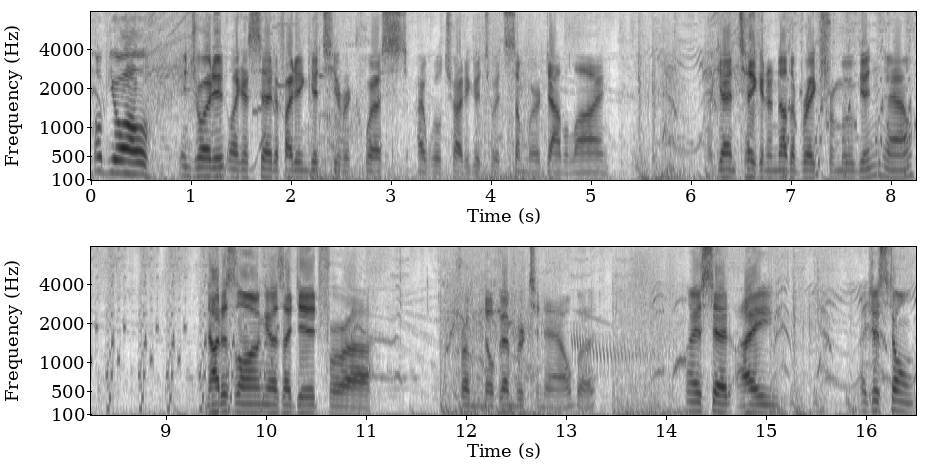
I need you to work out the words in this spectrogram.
hope you all enjoyed it. Like I said, if I didn't get to your request, I will try to get to it somewhere down the line. Again, taking another break from Mugen now. Not as long as I did for uh, from November to now, but like I said, I I just don't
